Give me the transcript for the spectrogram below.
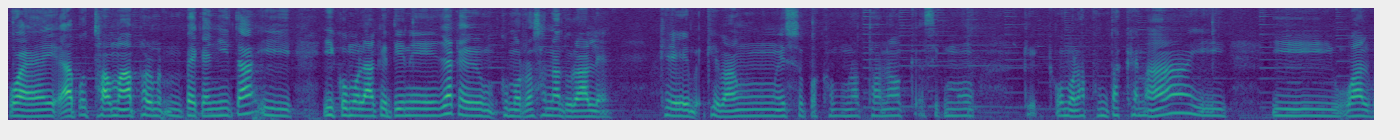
pues he apostado más por pequeñitas y, y como la que tiene ella, que como rosas naturales que, que van eso pues con unos tonos así como que, como las puntas quemadas y, y igual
